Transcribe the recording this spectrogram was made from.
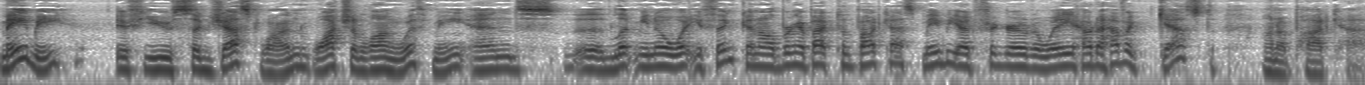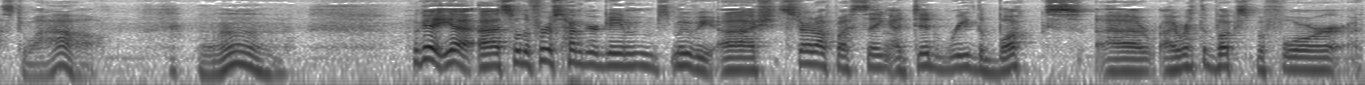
Maybe if you suggest one, watch it along with me and uh, let me know what you think, and I'll bring it back to the podcast. Maybe I'd figure out a way how to have a guest on a podcast. Wow. Ah. Okay, yeah. Uh, so the first Hunger Games movie. Uh, I should start off by saying I did read the books. Uh, I read the books before,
